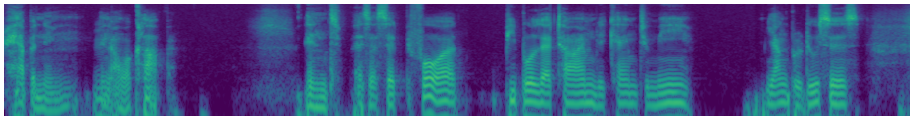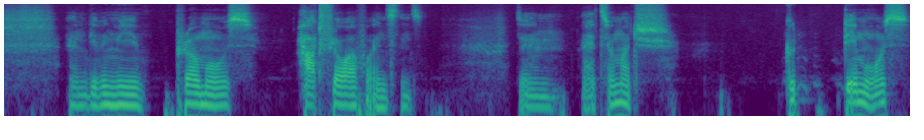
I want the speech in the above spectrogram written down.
happening mm. in our club. And as I said before, people that time they came to me, young producers, and giving me promos, Hardfloor, for instance. Then I had so much good demos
